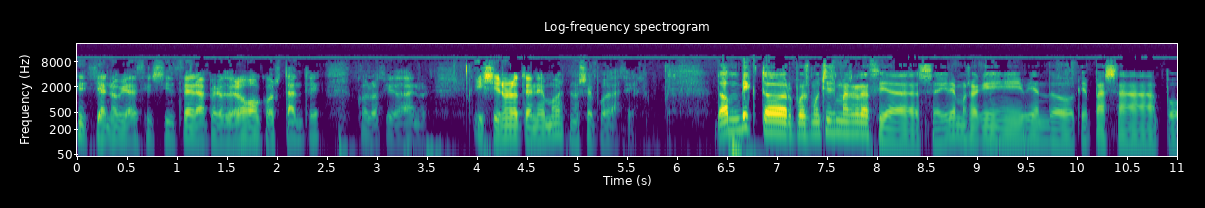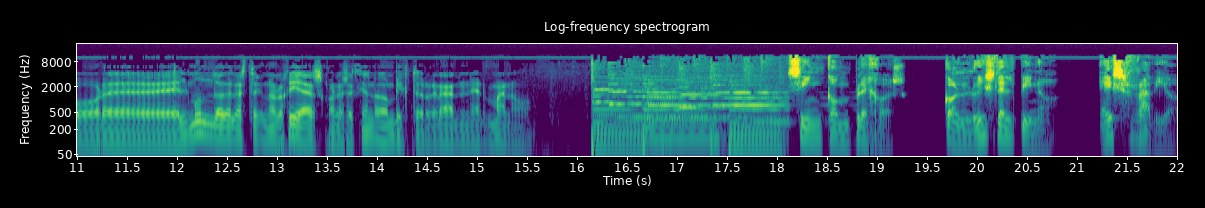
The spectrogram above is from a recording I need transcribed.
ya no voy a decir sincera, pero de luego constante con los ciudadanos. Y si no lo tenemos, no se puede hacer. Don Víctor, pues muchísimas gracias. Seguiremos aquí viendo qué pasa por eh, el mundo de las tecnologías con la sección de Don Víctor, gran hermano. Sin complejos, con Luis del Pino. Es radio.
